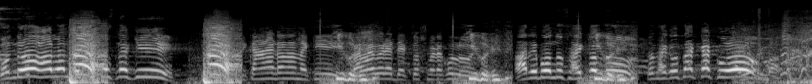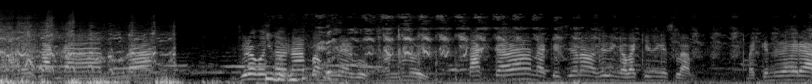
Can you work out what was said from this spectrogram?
বন্ধু আর নাকি? কানা টানা নাকি? ভালো করে দেখ চশমাটা খুলো আরে বন্ধু সাইকেল তো। তো সাইকেল চাক্কা কো। জুড়ে কইছ না বাহু মেরবো আনহই চাক্কা না কেছে না? সেদিন গা বাইক গেছিলাম বাইক কিনে যাইরা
